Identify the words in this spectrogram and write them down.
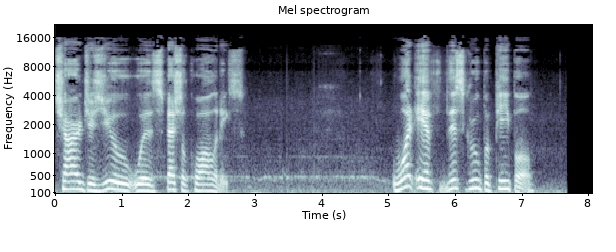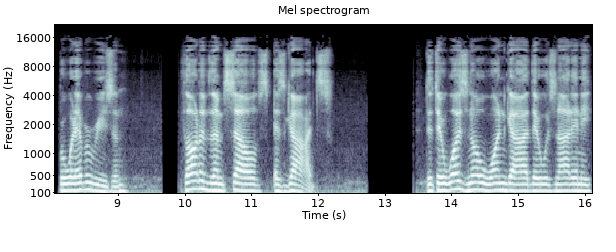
charges you with special qualities? What if this group of people, for whatever reason, thought of themselves as gods. That there was no one God, there was not any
